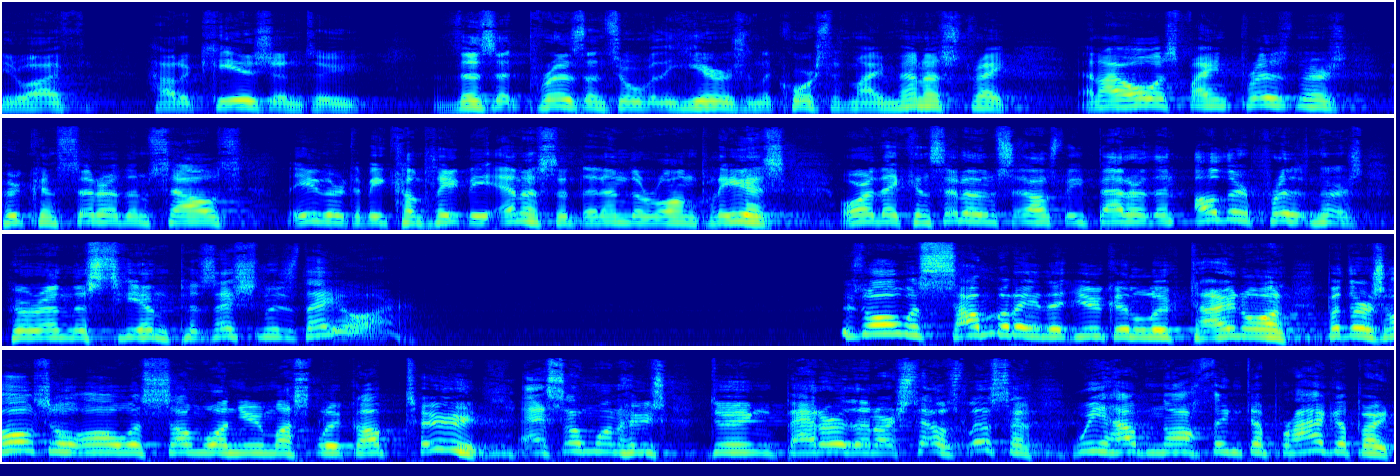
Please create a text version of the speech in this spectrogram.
You know, I've had occasion to visit prisons over the years in the course of my ministry, and I always find prisoners who consider themselves either to be completely innocent and in the wrong place, or they consider themselves to be better than other prisoners who are in the same position as they are. There's always somebody that you can look down on, but there's also always someone you must look up to, uh, someone who's doing better than ourselves. Listen, we have nothing to brag about.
